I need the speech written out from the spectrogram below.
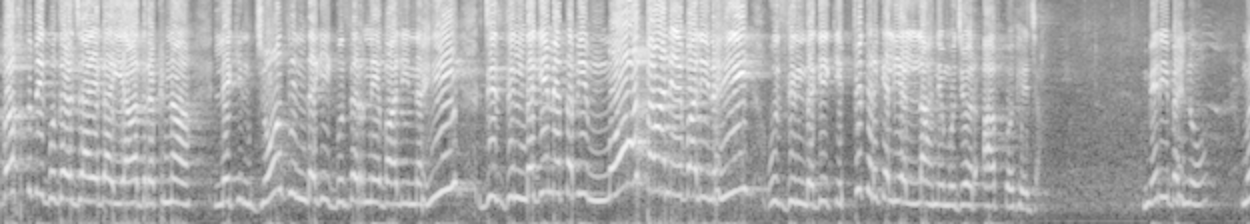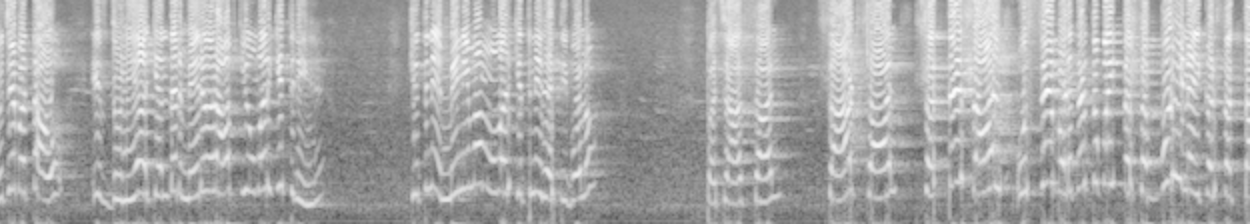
वक्त भी गुजर जाएगा, याद रखना। लेकिन जो ज़िंदगी गुजरने वाली नहीं, जिस ज़िंदगी में कभी मौत आने वाली नहीं, उस ज़िंदगी की फ़िक्र के लिए अल्लाह ने मुझे और आपको भेजा। मेरी बहनों, मुझे बताओ, इस दुनिया के अंदर मेरे और आपकी उम्र कितनी है? कितनी मिनिमम उम्र कितनी रहती, बोलो? पचास साल, साठ साल, सत्तर साल, उससे बढ़कर तो कोई तस्वुर ही नहीं कर सकता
